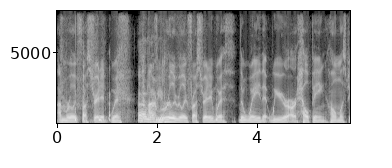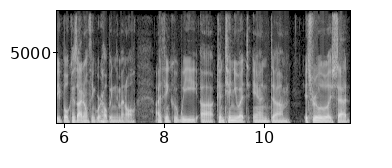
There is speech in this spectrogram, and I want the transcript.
I'm really frustrated with. I'm you. really, really frustrated with the way that we are helping homeless people because I don't think we're helping them at all. I think we uh, continue it, and um, it's really, really sad.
